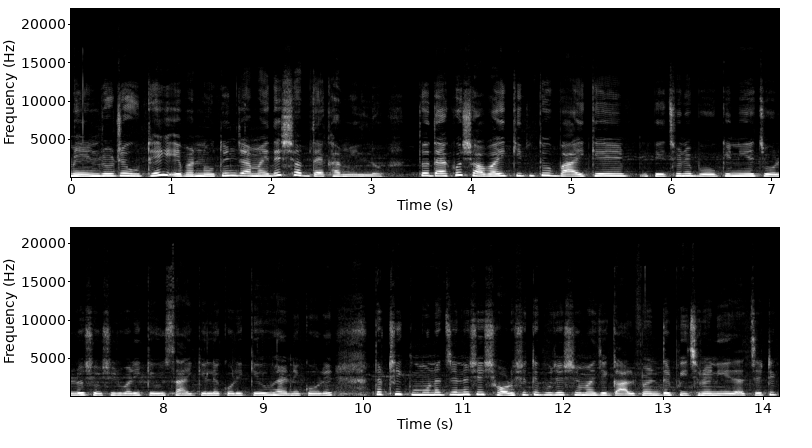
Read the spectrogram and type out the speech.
মেন রোডে উঠেই এবার নতুন জামাইদের সব দেখা মিলল। তো দেখো, সবাই কিন্তু বাইকে পেছনে বউকে নিয়ে চলল, শ্বশুরবাড়ি কেউ সাইকেলে করে, কেউ ভ্যানে করে। তো ঠিক মনে হচ্ছে যেন সেই সরস্বতী পুজোর সময় যে গার্লফ্রেন্ডদের পিছনে নিয়ে যাচ্ছে, ঠিক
